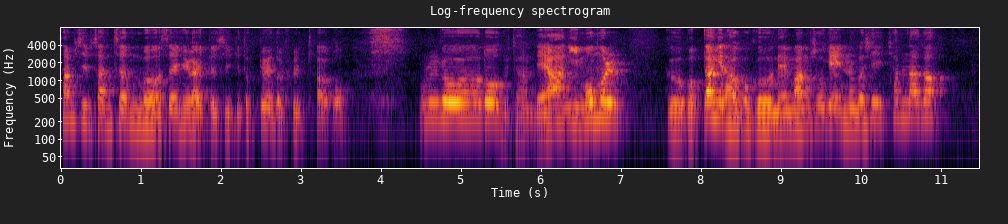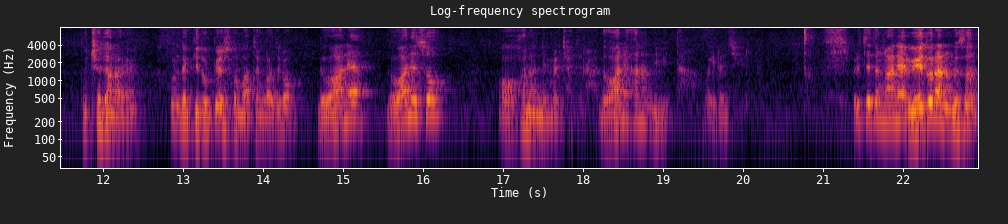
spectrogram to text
33천 뭐 세계가 있듯이 기독교에도 그렇게 하고 불교도 그렇잖아. 내안 이 몸을 그 법당이라 하고 그 내 마음 속에 있는 것이 참나가 부처잖아요. 그런데 기독교에서도 마찬가지로 너 안에 너 안에서 어, 하나님을 찾으라. 너 안에 하나님이 있다. 뭐 이런 식으로. 어쨌든 간에 외도라는 것은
